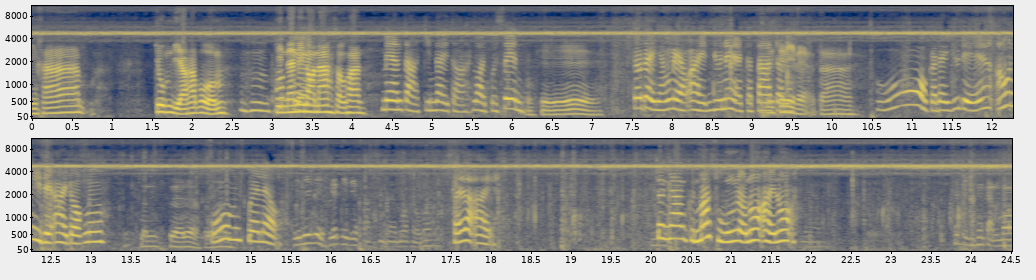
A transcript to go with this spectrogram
นี่ครับ จุ่มเดียวครับผมอื้อหือพ่อกินได้แกแน่นอนนะสองพันแมนจ้ากินได้จ้าร้อยเปอร์เซ็นต์โอเค เจ้าได้หยังแล้วไอ้ายอยู่ในกระตาไม่จ้าแค่นี้แหละจ้าโอ้ก็ได้อยู่เด้เอ้านี่ได้ไอ้ายดอกหนึงมันเกลือเลยเหรโอ้มันเปื่อยแล้วนี่นี่นี่เฮ็ดนี่นี่ค่ะกินได้บ่สองพันใส่ละไอ้ายเจ้าย่างขึ้นมาสูงแล้วเนาะไอ้ายเนาะเฮ็ดจริงคือกันบ่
